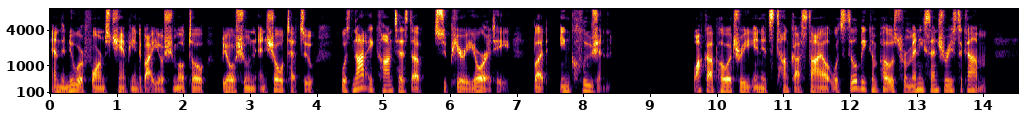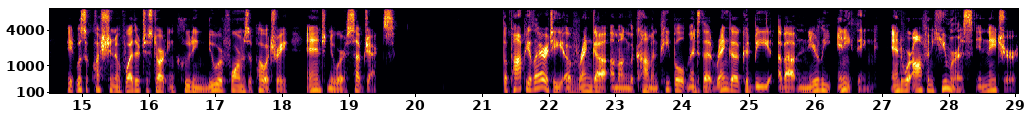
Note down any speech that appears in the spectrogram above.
and the newer forms championed by Yoshimoto, Ryoshun, and Shotetsu was not a contest of superiority, but inclusion. Waka poetry in its tanka style would still be composed for many centuries to come. It was a question of whether to start including newer forms of poetry and newer subjects. The popularity of Renga among the common people meant that Renga could be about nearly anything, and were often humorous in nature.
